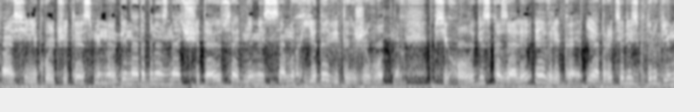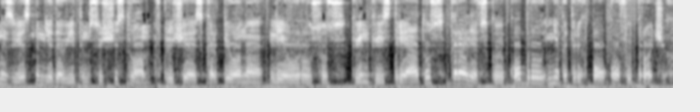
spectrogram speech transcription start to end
а синекольчатые осьминоги, надо бы знать, считаются одними из самых ядовитых животных. Психологи сказали «эврика» и обратились к другим известным ядовитым существам, включая скорпиона Леурусус quinquestriatus, королевскую кобру, некоторых пауков и прочих.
